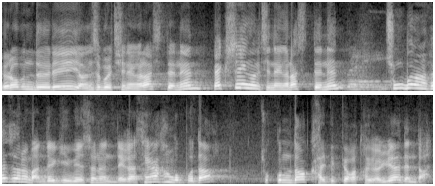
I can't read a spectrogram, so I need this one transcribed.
여러분들이 연습을 진행을 하실 때는 백스윙을 진행을 하실 때는 충분한 회전을 만들기 위해서는 내가 생각한 것보다 조금 더 갈비뼈가 더 열려야 된다.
